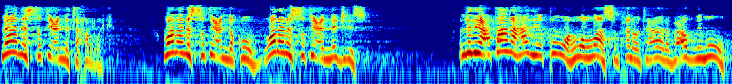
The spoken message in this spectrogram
لا نستطيع أن نتحرك ولا نستطيع أن نقوم ولا نستطيع أن نجلس. الذي أعطانا هذه القوة هو الله سبحانه وتعالى فعظموه.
